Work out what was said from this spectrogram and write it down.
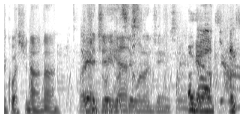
A question on uh, Oh yeah, James. James. Oh, Let's do one on James here. Okay, let's, let's,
